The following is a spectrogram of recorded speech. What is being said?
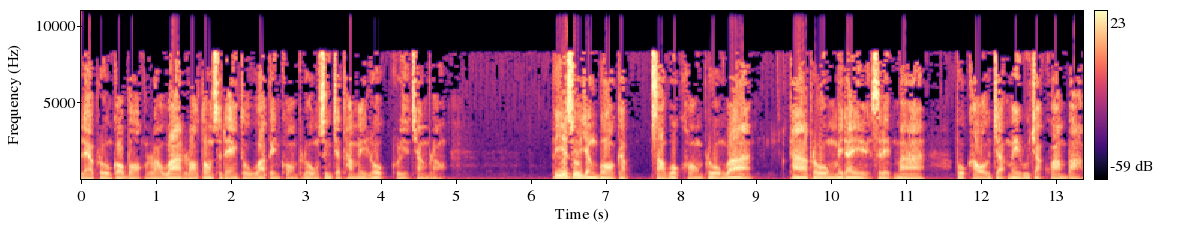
แล้วพระองค์ก็บอกเราว่าเราต้องแสดงตัวว่าเป็นของพระองค์ซึ่งจะทำให้โลกเกลียดชังเรา พระเยซูยังบอกกับสาวกของพระองค์ว่า ถ้าพระองค์ไม่ได้เสด็จมา พวกเขาจะไม่รู้จักความบาป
